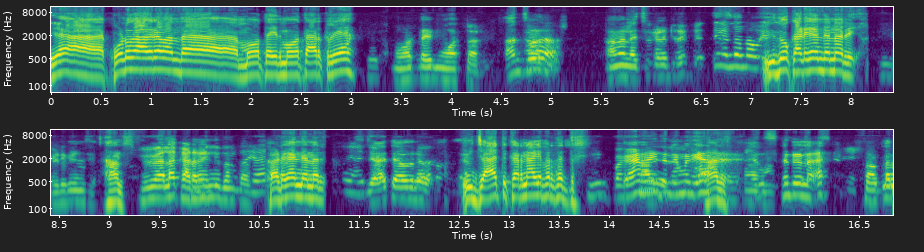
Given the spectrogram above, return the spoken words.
ಯಾ ಕೊಡೋದಾದ್ರೆ ಒಂದ ಮೂವತ್ತೈದು ಮೂವತ್ತಾರಕ್ ರೀ. ಮೂವತ್ತೈದ್ ಮೂವತ್ತಾರು. ಆಮೇಲೆ ಹಚ್ಚಿ ಕಳಿತ್ರಿ. ಇದು ಕಡ್ಗಂದನ ರೀ. ಇವೆಲ್ಲ ಕಡಗಂದಿ ಕಡ್ಗಂದನ ರೀ. ಜಾತಿ ಕರ್ನಾಳಿ ಬರ್ತೈತ್ರಿ ಹಾನ್ ಸಾವ್ಕಾರ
